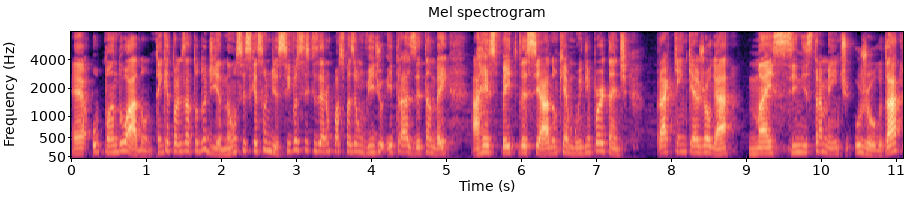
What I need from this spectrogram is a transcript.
é, upando o addon. Tem que atualizar todo dia, não se esqueçam disso. Se vocês quiserem, eu posso fazer um vídeo e trazer também a respeito desse addon, que é muito importante para quem quer jogar mais sinistramente o jogo, tá?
